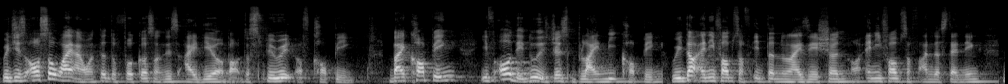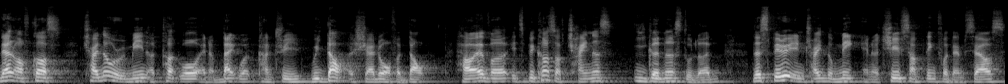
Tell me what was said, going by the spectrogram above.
which is also why I wanted to focus on this idea about the spirit of copying. By copying, if all they do is just blindly copying without any forms of internalization or any forms of understanding, then of course, China will remain a third world and a backward country without a shadow of a doubt. However, it's because of China's eagerness to learn, the spirit in trying to make and achieve something for themselves,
